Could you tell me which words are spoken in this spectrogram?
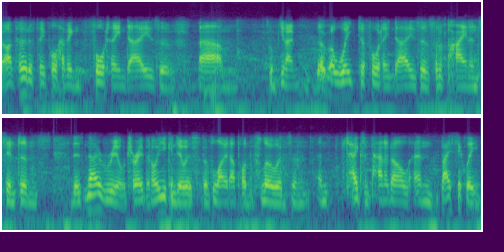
I've heard of people having 14 days of um, you know, a week to 14 days of sort of pain and symptoms. There's no real treatment. All you can do is sort of load up on fluids and, and take some Panadol and basically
